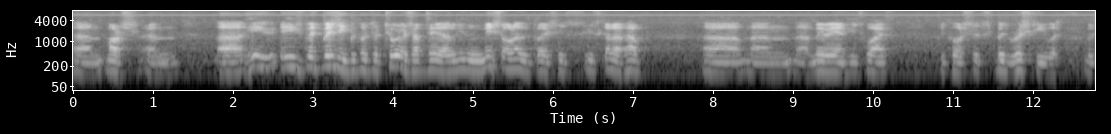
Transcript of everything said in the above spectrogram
um, Morris. Um, uh, he he's a bit busy because the tourists up there are leaving mess all over the place. He's he's got to help um, um, uh, Marianne, his wife, because it's a bit risky with with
